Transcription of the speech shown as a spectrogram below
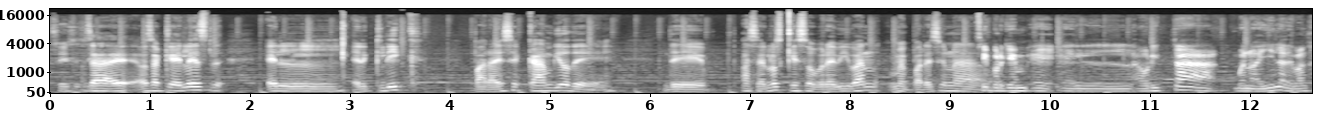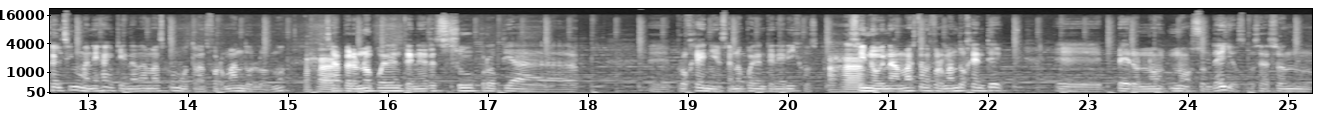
Sí, sí, O sí. sea, eh, o sea que él es el, el click para ese cambio de, de hacerlos que sobrevivan. Me parece una... Sí, porque eh, el, ahorita, bueno, ahí la de Van Helsing manejan que nada más como transformándolos, ¿no? Ajá, O sea, pero no pueden tener su propia eh, progenie, o sea, no pueden tener hijos, ajá. sino nada más transformando gente, eh, pero no, no son de ellos, o sea, son...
